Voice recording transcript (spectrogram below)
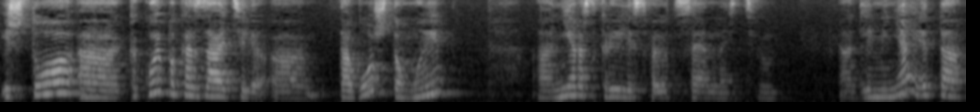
И что, а, какой показатель а, того, что мы а, не раскрыли свою ценность? Для меня это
